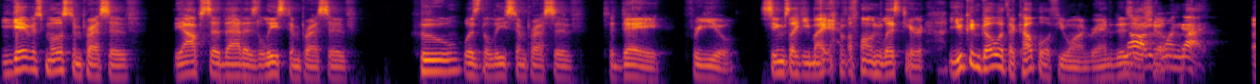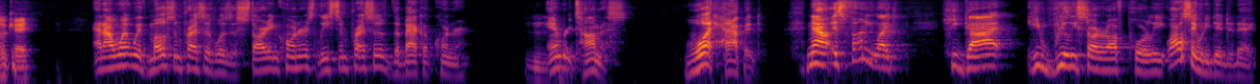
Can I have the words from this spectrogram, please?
You gave us most impressive. The opposite of that is least impressive. Who was the least impressive today for you? Seems like you might have a long list here. You can go with a couple if you want, Grant. It is no, your show. one guy. Okay. And I went with most impressive was the starting corners, least impressive, the backup corner. Hmm. Ambry Thomas. What happened? Now it's funny, like he got he really started off poorly. Well, I'll say what he did today.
